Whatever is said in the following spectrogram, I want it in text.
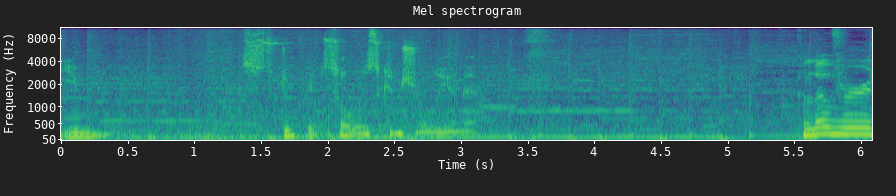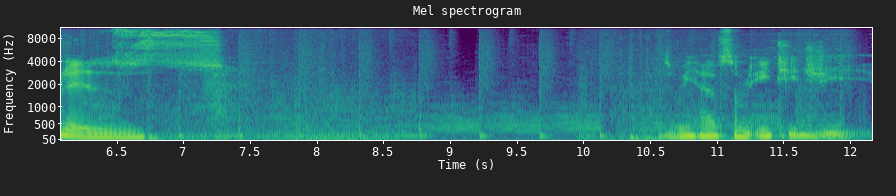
You stupid Solus Control Unit. Clover it is. We have some ATGs.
